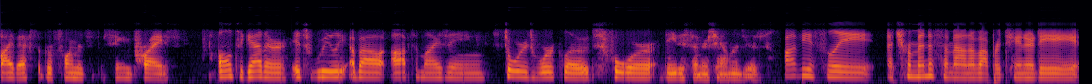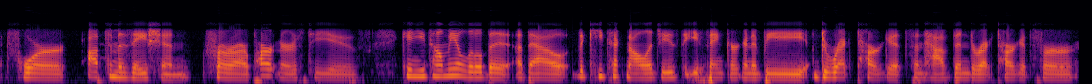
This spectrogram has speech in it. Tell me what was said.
5x the performance at the same price altogether, it's really about optimizing storage workloads for data center challenges. Obviously, a tremendous amount of opportunity for optimization for our partners to use. Can you tell me a little bit about the key technologies that you think are going to be direct targets and have been direct targets for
